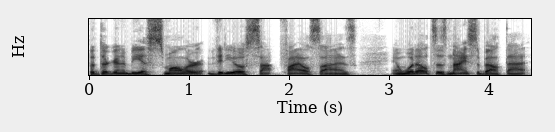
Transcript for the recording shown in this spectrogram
but they're going to be a smaller video file size. And what else is nice about that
